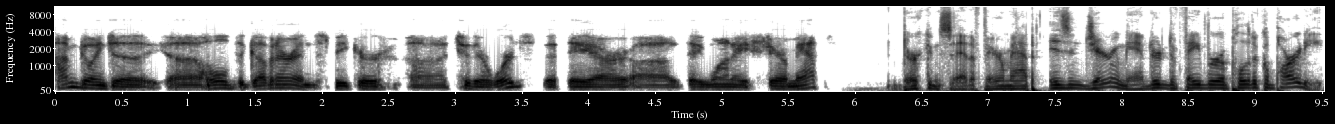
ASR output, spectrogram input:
I'm going to uh, hold the governor and the speaker uh, to their words that they are uh, they want a fair map. Durkin said a fair map isn't gerrymandered to favor a political party.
